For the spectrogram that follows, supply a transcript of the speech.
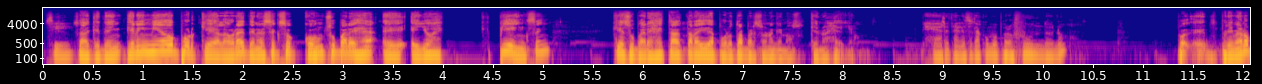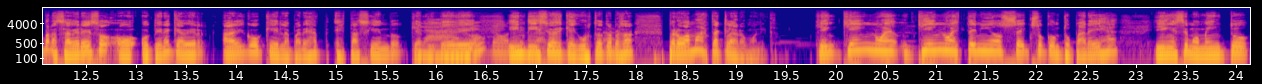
Sí. O sea, que ten- tienen miedo porque a la hora de tener sexo con su pareja, eh, ellos piensen que su pareja está atraída por otra persona que no, que no es ellos. Verdad, eso está como profundo, ¿no? Pues, eh, primero, para saber eso, o, o tiene que haber algo que la pareja está haciendo que a ti te dé. No, indicios claro. de que gusta a otra persona. Pero vamos a estar claro, Mónica. ¿Quién, quién, no ¿Quién no has tenido sexo con tu pareja y en ese momento,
